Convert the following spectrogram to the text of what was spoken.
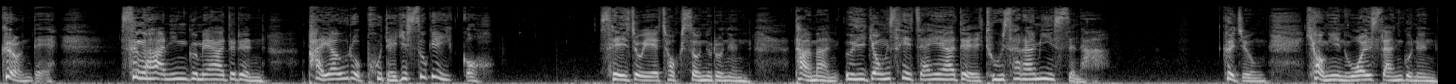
그런데 승하한 임금의 아들은 바야흐로 포대기 속에 있고 세조의 적선으로는 다만 의경세자의 아들 두 사람이 있으나 그중 형인 월산군은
